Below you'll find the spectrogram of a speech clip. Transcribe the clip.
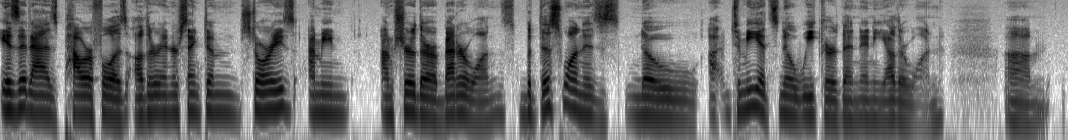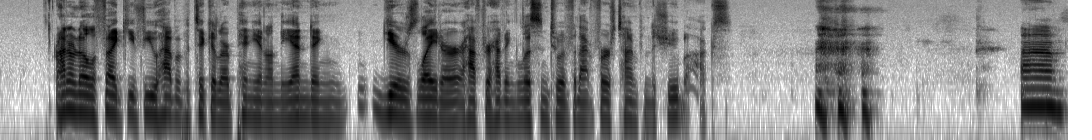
is it as powerful as other Inner Sanctum stories? I mean, I'm sure there are better ones, but this one is no. Uh, to me, it's no weaker than any other one. Um, I don't know if like if you have a particular opinion on the ending years later after having listened to it for that first time from the shoebox. Um,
